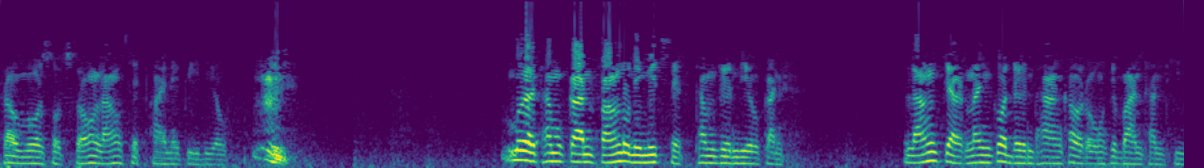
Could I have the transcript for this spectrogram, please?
พระโบสถสองหลังเสร็จภายในปีเดียว เมื่อทำการฝังลูกนิมิตเสร็จทำเดือนเดียวกัน หลังจากนั้นก็เดินทางเข้าโรงพยาบาลทันที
